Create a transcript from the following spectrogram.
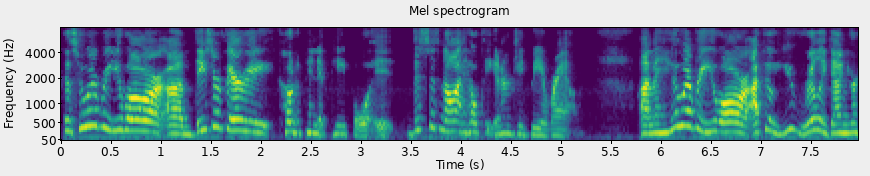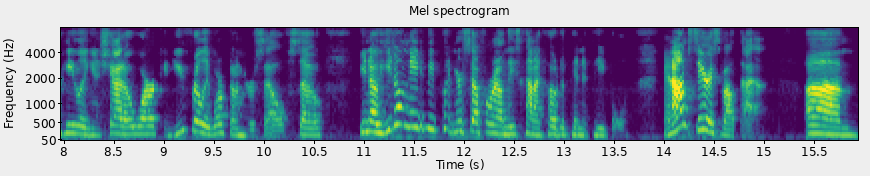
because whoever you are, um, these are very codependent people. It, this is not healthy energy to be around. Um, and whoever you are, I feel you've really done your healing and shadow work, and you've really worked on yourself. So you know you don't need to be putting yourself around these kind of codependent people. And I'm serious about that. Um,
